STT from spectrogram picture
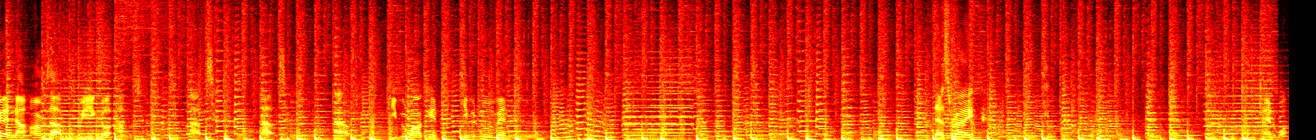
Good, now arms up. We go out, out, out, out. Keep it walking, keep it moving. That's right. And walk.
